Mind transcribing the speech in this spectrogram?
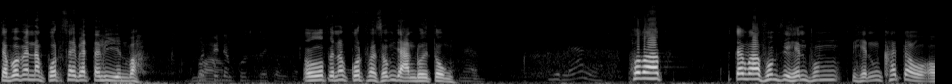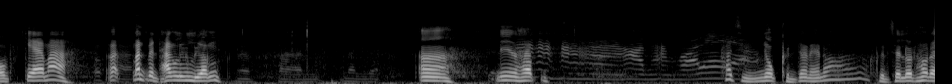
จะว่าเป็นน้ำกรดใส่แบตเตอรี่กันปะมันเป็นน้ำกรดโดยตรงครับโอ้เป็นน้ำกรดผสมอย่างโดยตรงหยุดแล้วเนี่ยเพราะว่าจังว่าผมสิเห็นผมเห็นเข้าเจ้าเอาแกมา มันมันเป็นทางเหลืองผ่านนั่นแหละๆอ่า นี่นะครับฮ่าฮ่าทางหัวแล้วถ้าสิยกขึ้นจังไหนเนาะขึ้นเส้นรถเท่าใด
